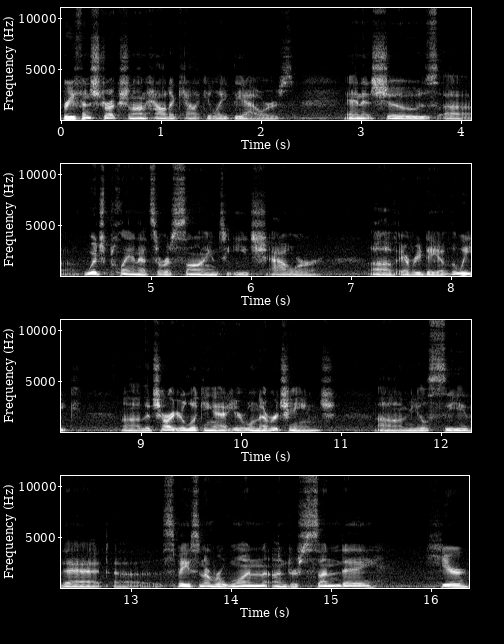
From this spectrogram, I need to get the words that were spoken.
brief instruction on how to calculate the hours and it shows uh, which planets are assigned to each hour of every day of the week. Uh, the chart you're looking at here will never change. Um, you'll see that uh, space number one under Sunday here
